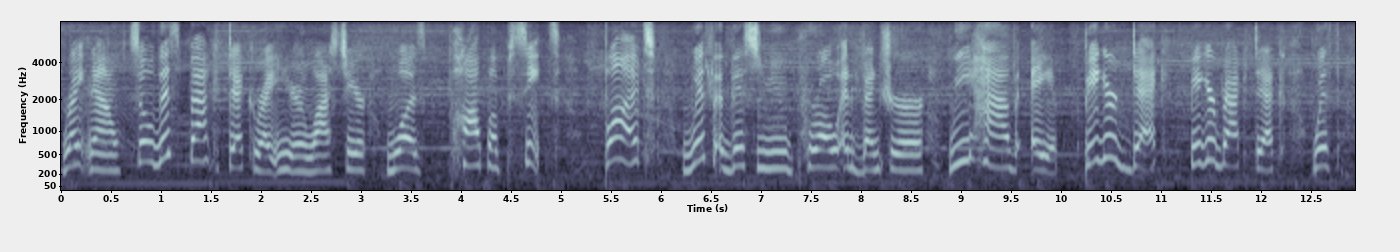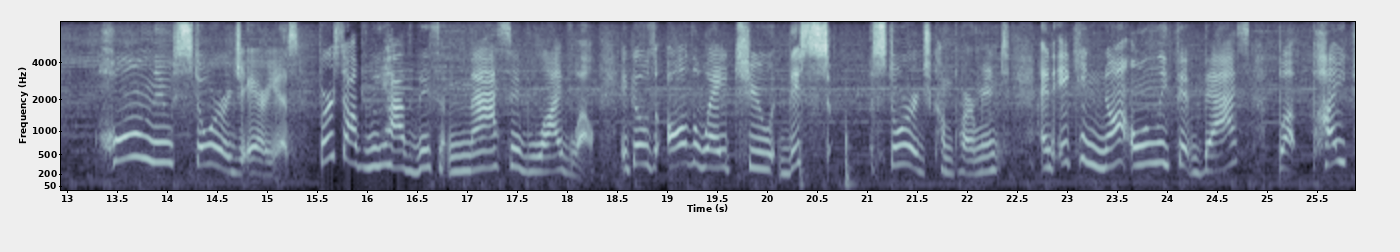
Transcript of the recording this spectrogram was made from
right now. So this back deck right here last year was pop-up seats. But with this new Pro Adventurer, we have a bigger deck, bigger back deck with whole new storage areas. First off, we have this massive live well. It goes all the way to this storage compartment and it can not only fit bass, but pike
